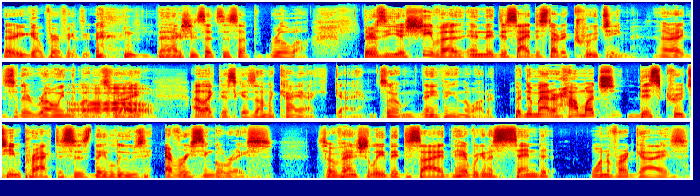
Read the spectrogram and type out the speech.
There you go. Perfect. that actually sets this up real well. There's a yeshiva, and they decide to start a crew team. All right. So they're rowing the boats, right? I like this because I'm a kayak guy. So anything in the water. But no matter how much this crew team practices, they lose every single race. So eventually they decide, hey, we're going to send one of our guys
